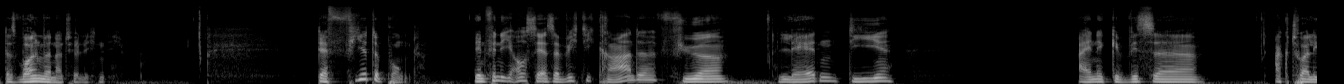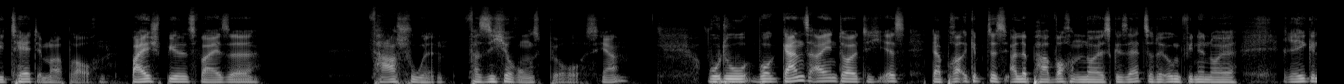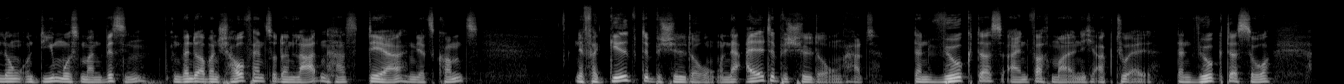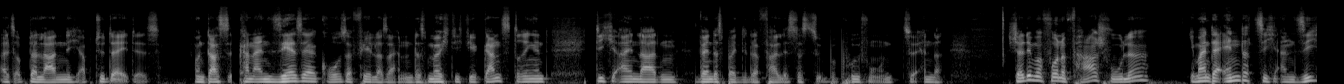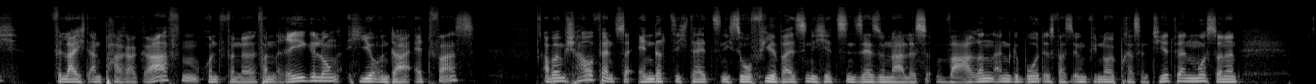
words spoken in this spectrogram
Das wollen wir natürlich nicht. Der vierte Punkt, den finde ich auch sehr, sehr wichtig, gerade für Läden, die eine gewisse Aktualität immer brauchen. Beispielsweise Fahrschulen, Versicherungsbüros, ja wo du, wo ganz eindeutig ist, da gibt es alle paar Wochen ein neues Gesetz oder irgendwie eine neue Regelung und die muss man wissen. Und wenn du aber ein Schaufenster oder einen Laden hast, der, und jetzt kommt's, eine vergilbte Beschilderung und eine alte Beschilderung hat, dann wirkt das einfach mal nicht aktuell. Dann wirkt das so, als ob der Laden nicht up to date ist. Und das kann ein sehr, sehr großer Fehler sein. Und das möchte ich dir ganz dringend dich einladen, wenn das bei dir der Fall ist, das zu überprüfen und zu ändern. Stell dir mal vor, eine Fahrschule, ich meine, da ändert sich an sich vielleicht an Paragraphen und von der von Regelung hier und da etwas. Aber im Schaufenster ändert sich da jetzt nicht so viel, weil es nicht jetzt ein saisonales Warenangebot ist, was irgendwie neu präsentiert werden muss, sondern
